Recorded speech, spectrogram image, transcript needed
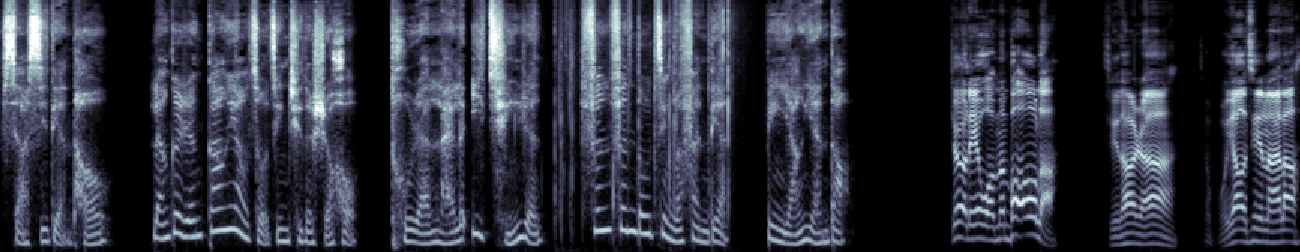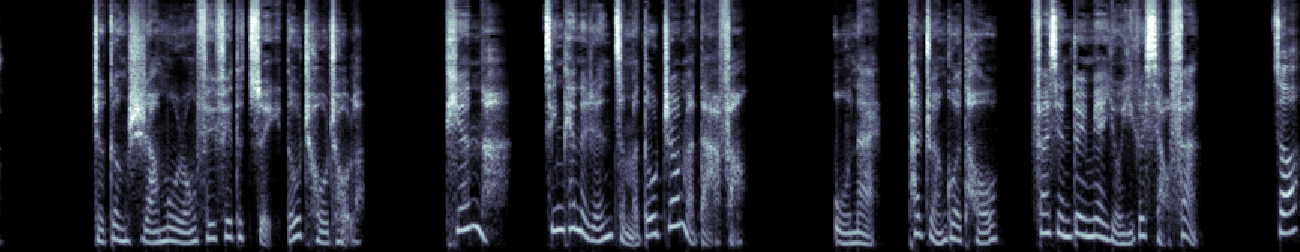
小溪点头。两个人刚要走进去的时候，突然来了一群人，纷纷都进了饭店，并扬言道：“这里我们包了，其他人就不要进来了。”这更是让慕容菲菲的嘴都抽抽了。天哪！今天的人怎么都这么大方？无奈，他转过头，发现对面有一个小贩。走，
